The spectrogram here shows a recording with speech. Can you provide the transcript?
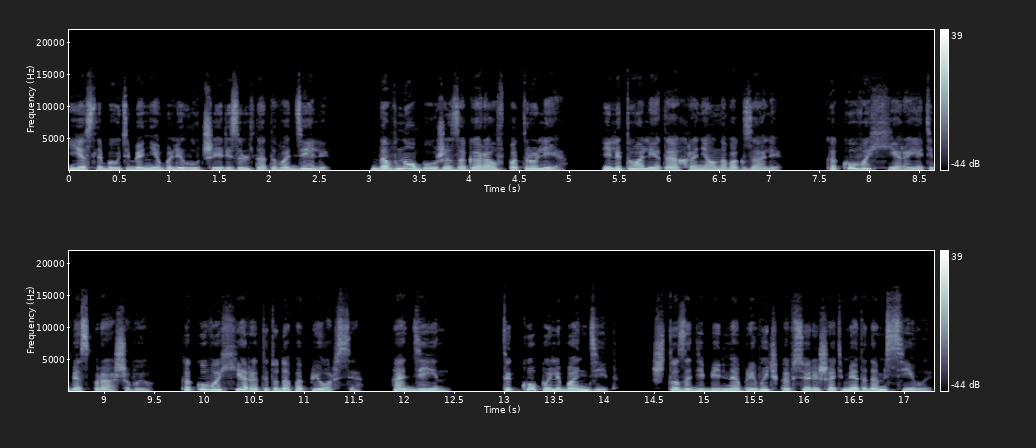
Если бы у тебя не были лучшие результаты в отделе, давно бы уже загорал в патруле или туалеты охранял на вокзале. Какого хера, я тебя спрашиваю? Какого хера ты туда попёрся? Один. Ты коп или бандит? Что за дебильная привычка все решать методом силы?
